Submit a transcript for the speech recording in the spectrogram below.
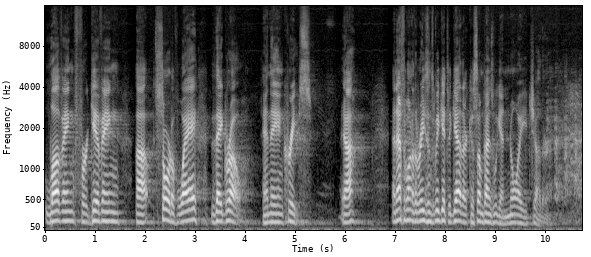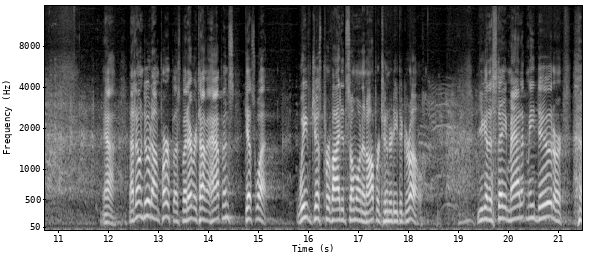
loving, forgiving uh, sort of way, they grow and they increase. Yeah? And that's one of the reasons we get together, because sometimes we annoy each other. yeah. Now, don't do it on purpose, but every time it happens, guess what? We've just provided someone an opportunity to grow. You gonna stay mad at me, dude, or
